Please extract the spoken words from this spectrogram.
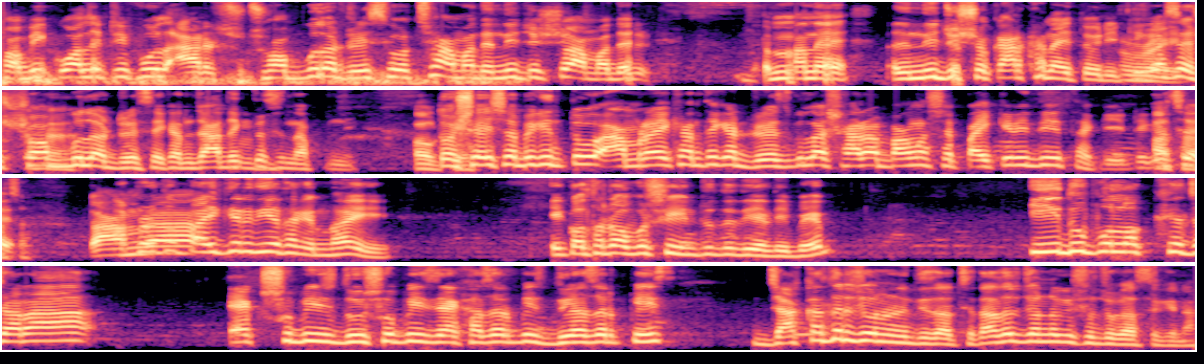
সবই কোয়ালিটিফুল আর সবগুলো ড্রেসই হচ্ছে আমাদের নিজস্ব আমাদের মানে নিজস্ব কারখানায় তৈরি ঠিক আছে? সবগুলা ড্রেস এখানে যা দেখতেছেন আপনি। তো সেই হিসাবে কিন্তু আমরা এখান থেকে ড্রেসগুলো সারা বাংলাদেশে পাইকারি দিয়ে থাকি ঠিক আছে? আচ্ছা। আচ্ছা তো আমরা আমরা তো পাইকারি দিয়ে থাকেন ভাই। এই কথাটা অবশ্যই ইন্টুতে দিয়ে দিবে। ঈদ উপলক্ষে যারা একশো পিস দুইশো পিস এক হাজার পিস দুই হাজার পিস জাকাতের জন্য নিতে যাচ্ছে তাদের জন্য কি সুযোগ আছে কিনা?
